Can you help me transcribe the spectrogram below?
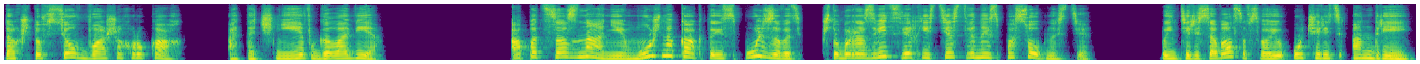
Так что все в ваших руках, а точнее в голове. А подсознание можно как-то использовать, чтобы развить сверхъестественные способности? Поинтересовался в свою очередь Андрей.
